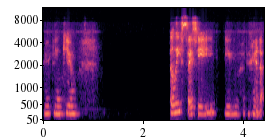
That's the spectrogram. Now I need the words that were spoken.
Great, thank you. Elise, I see you have your hand up.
